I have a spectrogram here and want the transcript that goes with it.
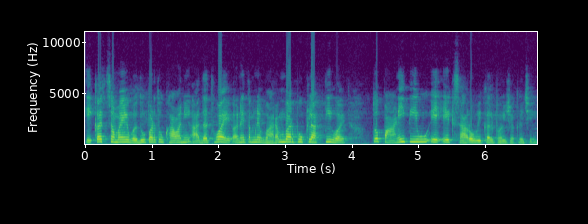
એક જ સમયે વધુ પડતું ખાવાની આદત હોય અને તમને વારંવાર ભૂખ લાગતી હોય, તો પાણી પીવું એ એક સારો વિકલ્પ હોઈ શકે છે.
